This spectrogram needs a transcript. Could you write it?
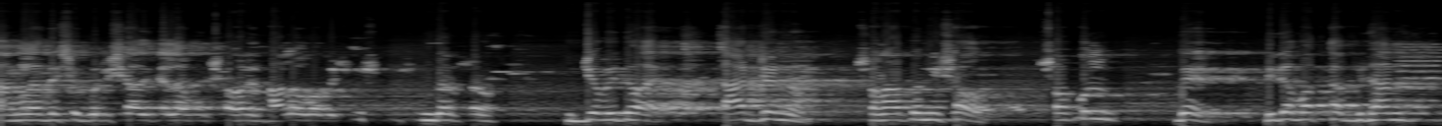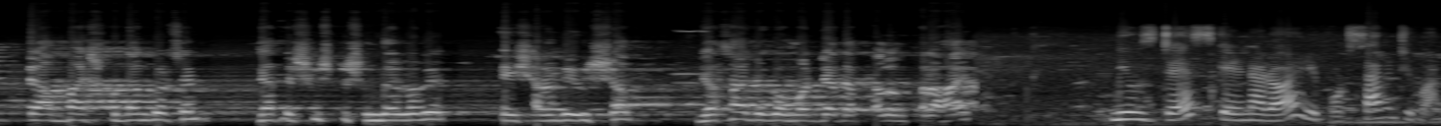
বাংলাদেশে বরিশাল জেলা এবং শহরে ভালোভাবে সুষ্ঠু সুন্দর উদযাপিত হয়, তার জন্য সনাতনী সহ সকলদের নিরাপত্তা বিধান আভ্যাস প্রদান করছেন, যাতে সুষ্ঠু সুন্দরভাবে এই শারদীয় উৎসব যথাযোগ্য মর্যাদা পালন করা হয়। News desk Karina Roy report seventy one.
